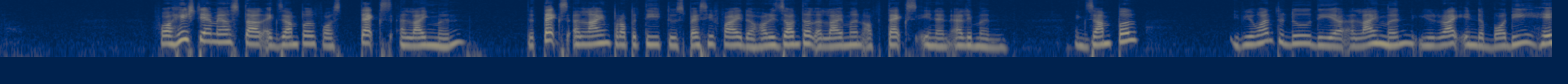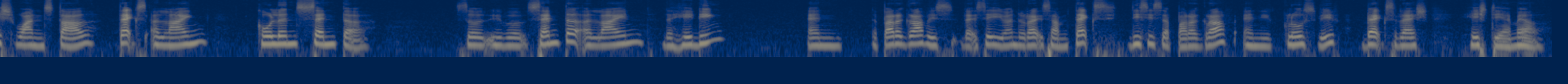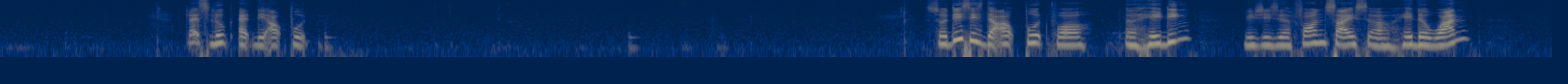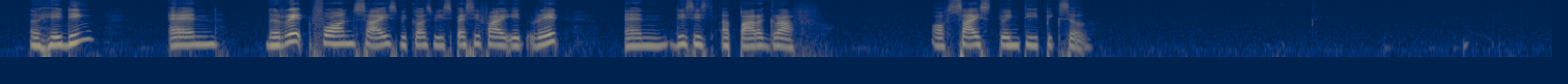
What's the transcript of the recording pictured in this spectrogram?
For html style example for text alignment the text align property to specify the horizontal alignment of text in an element. Example, if you want to do the uh, alignment, you write in the body H1 style text align colon center. So you will center align the heading and the paragraph is let's say you want to write some text. This is a paragraph and you close with backslash HTML. Let's look at the output. So this is the output for a heading which is a font size uh, header 1 a heading and the red font size because we specify it red and this is a paragraph of size 20 pixel.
